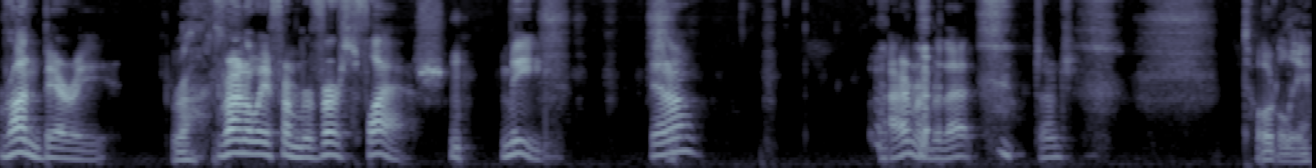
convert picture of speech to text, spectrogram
Run, Barry. Run. Run away from Reverse Flash. Me. You know? I remember that. Don't you? Totally.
